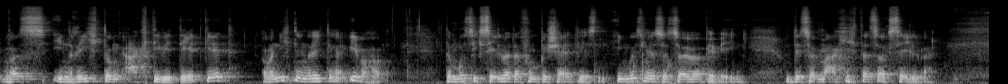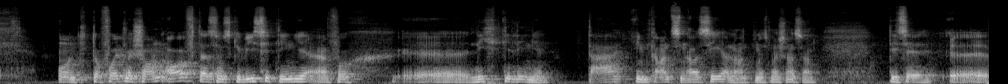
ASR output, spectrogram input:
was in Richtung Aktivität geht, aber nicht in Richtung überhaupt, dann muss ich selber davon Bescheid wissen. Ich muss mich also selber bewegen. Und deshalb mache ich das auch selber. Und da fällt mir schon auf, dass uns gewisse Dinge einfach äh, nicht gelingen. Da im ganzen Ausseerland, muss man schon sagen diese äh,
